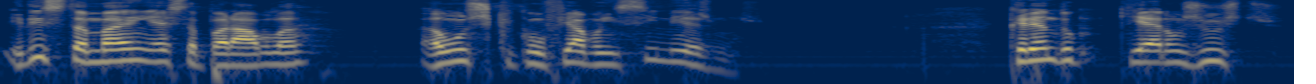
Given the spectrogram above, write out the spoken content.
E disse também esta parábola a uns que confiavam em si mesmos, crendo que eram justos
